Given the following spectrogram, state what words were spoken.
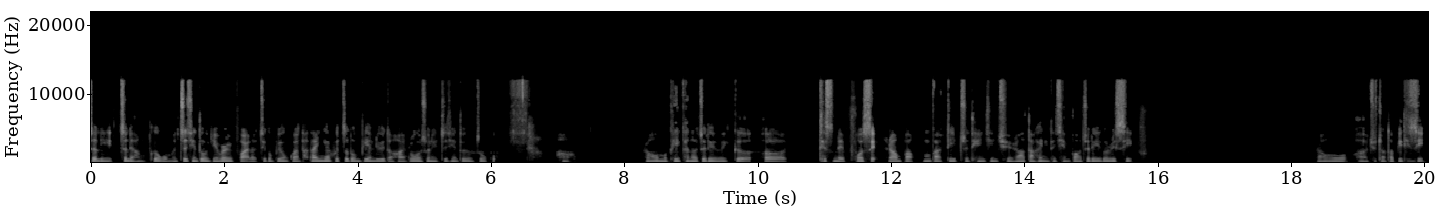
这里这两个我们之前都已经 verify 了，这个不用管它，它应该会自动变绿的哈。如果说你之前都有做过，好，然后我们可以看到这里有一个呃 testnet faucet，然后把我们把地址填进去，然后打开你的钱包，这里有个 receive，然后啊去找到 BTC，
